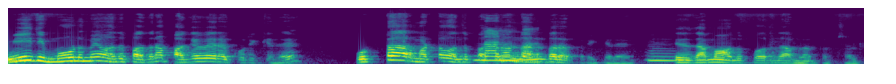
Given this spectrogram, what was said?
மீதி மூணுமே வந்து பார்த்தீங்கன்னா பகைவரை குறிக்குது. உற்றார் மட்டும் வந்து பார்த்தீங்கன்னா நண்பர். குறிக்குது. ம். இதுதாம்மா வந்து பொருந்தாமல சொல்லு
